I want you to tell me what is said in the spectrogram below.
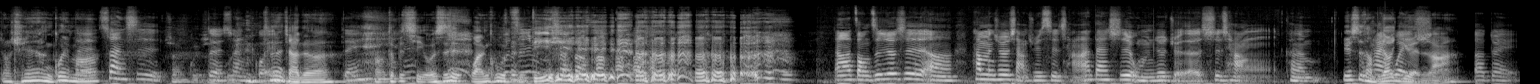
哦全年很贵，吗？算是算贵，对算算贵真，的假的？对。哦，对不起，我是纨绔子弟。然后总之就是，嗯、他们就是想去市场啊，但是我们就觉得市场可能因为市场比较远啦，，呃，对。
